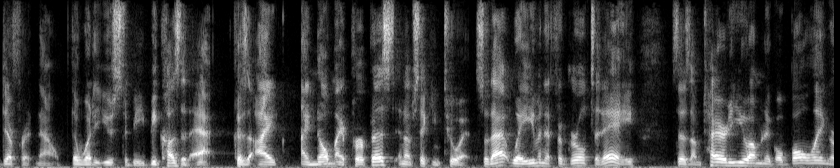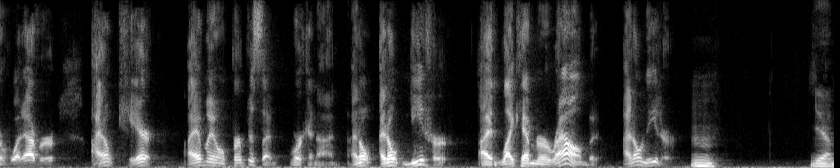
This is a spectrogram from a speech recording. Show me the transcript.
different now than what it used to be because of that. Because I I know my purpose and I'm sticking to it. So that way, even if a girl today says I'm tired of you, I'm going to go bowling or whatever, I don't care. I have my own purpose I'm working on. I don't I don't need her. I like having her around, but I don't need her. Mm. Yeah.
